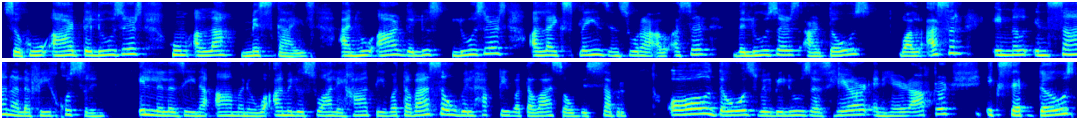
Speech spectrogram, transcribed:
So who are the losers whom Allah misguides and who are the losers? Allah explains in Surah Al-Asr, the losers are those illa lazina amanu wa amilu salihati wa tawasaw bil haqqi wa tawasaw bis sabr. All those will be losers here and hereafter, except those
